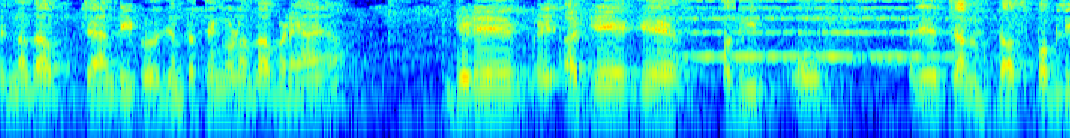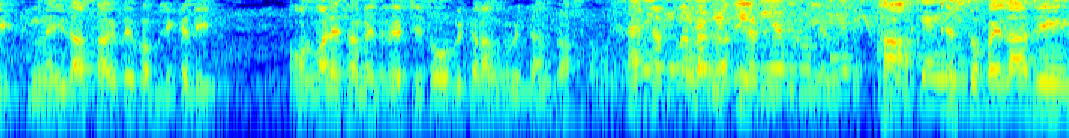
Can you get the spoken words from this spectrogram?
ਇਹਨਾਂ ਦਾ ਚੈਨਦੀਪ ਰਜਿੰਦਰ ਸਿੰਘ ਹੋਣਾ ਦਾ ਬਣਿਆ ਆ। ਜਿਹੜੇ ਇਹ ਅੱਗੇ ਅੱਗੇ ਅਸੀਂ ਉਹ ਅਜੇ ਤੁਹਾਨੂੰ ਦੱਸ ਪਬਲਿਕ ਨਹੀਂ ਦੱਸ ਸਕਦੇ ਪਬਲਿਕਲੀ ਆਉਣ ਵਾਲੇ ਸਮੇਂ ਦੇ ਵਿੱਚ ਤਾਂ ਉਹ ਵੀ ਕਰਾਂਗੇ ਵੀ ਤੁਹਾਨੂੰ ਦੱਸ ਦਵਾਂਗੇ। ਸਰ ਇੱਕ ਇਹਨਾਂ ਦੀਆਂ ਕਿੰਨੀਆਂ ਪ੍ਰੋਪਰਟੀਆਂ ਹਾਂ ਇਸ ਤੋਂ ਪਹਿਲਾਂ ਅਸੀਂ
